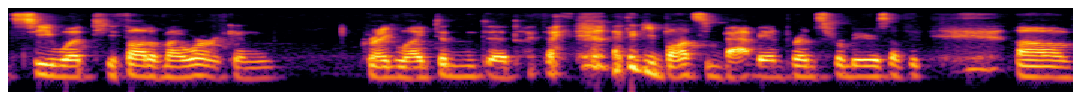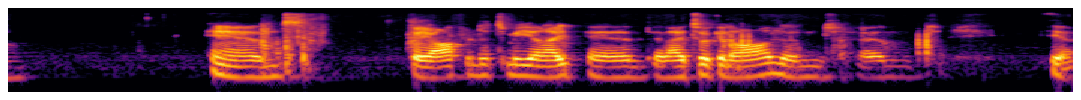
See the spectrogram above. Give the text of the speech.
see what he thought of my work. And Greg liked it. And I, I think he bought some Batman prints for me or something. Um, and they offered it to me, and I and and I took it on, and and yeah,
